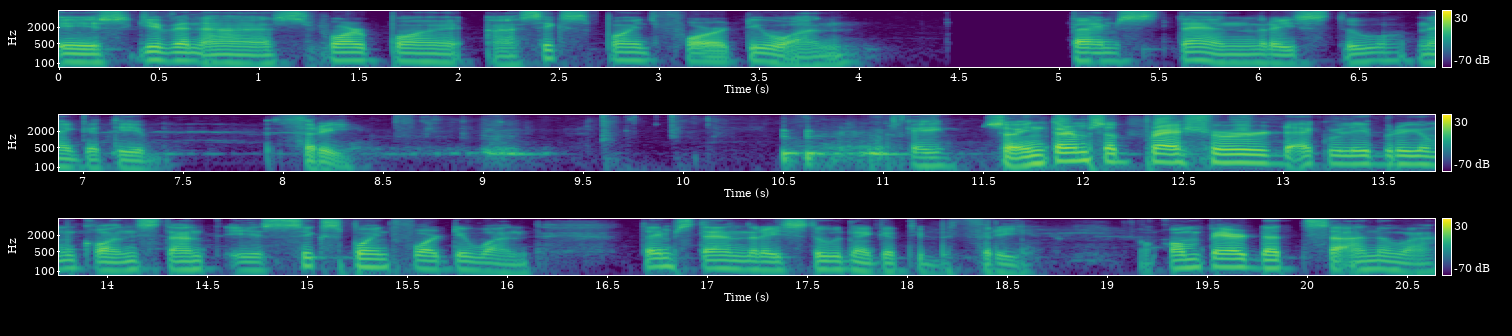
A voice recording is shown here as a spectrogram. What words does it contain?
is given as 4 point, uh, 6.41 times 10 raised to negative 3. Okay, so in terms of pressure, the equilibrium constant is 6.41 times 10 raised to negative 3. Compare that sa ano ah,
